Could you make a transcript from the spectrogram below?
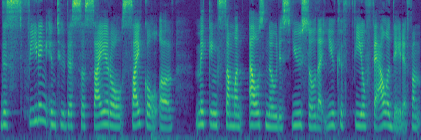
this feeding into this societal cycle of making someone else notice you so that you could feel validated from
